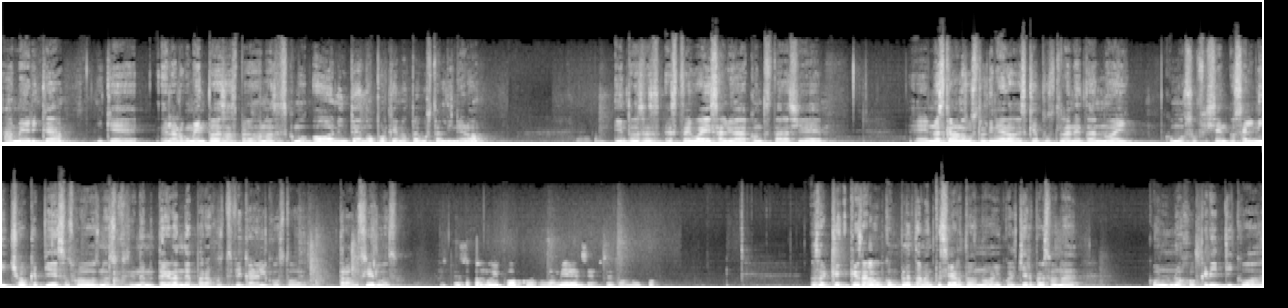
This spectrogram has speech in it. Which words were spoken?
a América y que el argumento de esas personas es como, oh, Nintendo, ¿por qué no te gusta el dinero? Y entonces este güey salió a contestar así de, eh, no es que no nos guste el dinero, es que pues la neta no hay como suficiente, o sea, el nicho que pide esos juegos no es suficientemente grande para justificar el costo de traducirlos. Ustedes son muy pocos, o sea, mírense, ustedes son muy pocos. O sea, que, que es algo completamente cierto, ¿no? Y cualquier persona con un ojo crítico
